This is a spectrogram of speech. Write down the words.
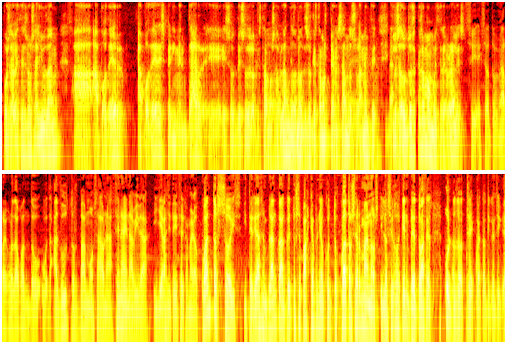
pues a veces nos ayudan a, poder a poder experimentar eh, eso de eso de lo que estamos hablando, ¿no? De eso que estamos pensando solamente. Los adultos es que somos muy cerebrales. Sí, exacto. Me ha recordado cuando adultos vamos a una cena de Navidad y llegas y te dice el camarero, ¿cuántos sois? Y te quedas en blanco, aunque tú sepas que has venido con tus cuatro hermanos y los hijos que tienen, pero tú haces uno, dos, tres, cuatro, cinco, cinco.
